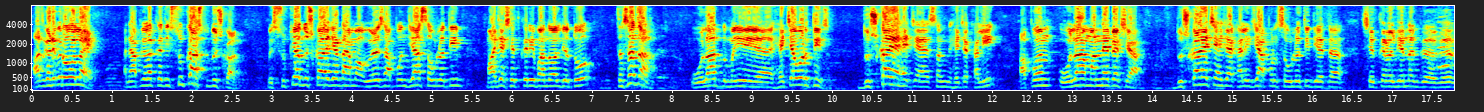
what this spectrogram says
आज गडीवर ओला आहे आणि आपल्याला कधी सुका असतो दुष्काळ. म्हणजे सुक्या दुष्काळाच्या टायमा वेळेस आपण ज्या सवलती माझ्या शेतकरी बांधवाला देतो तसंच आज ओला म्हणजे ह्याच्यावरतीच दुष्काळ ह्याच्या सं- ह्याच्या खाली आपण ओला मानण्यापेक्षा दुष्काळाच्या ह्याच्या खाली ज्या आपण सवलती देत शेतकऱ्याला देणं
